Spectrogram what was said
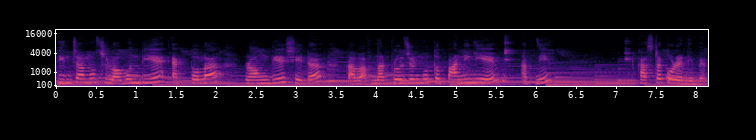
তিন চামচ লবণ দিয়ে একতলা রং দিয়ে সেটা আপনার প্রয়োজন মতো পানি নিয়ে আপনি কাজটা করে নেবেন।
